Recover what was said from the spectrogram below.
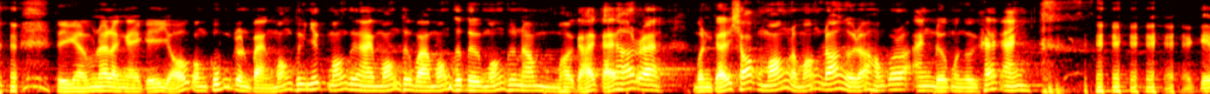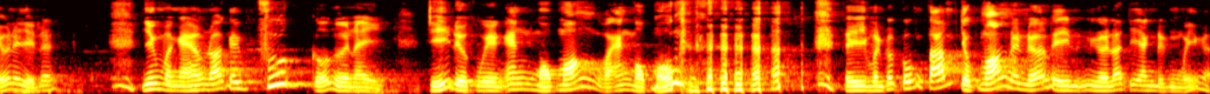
thì ngày hôm nay là ngày kỵ dỗ con cúng trên bàn món thứ nhất, món thứ hai, món thứ ba, món thứ tư, món thứ năm, hồi kể kể hết ra. Mình kể sót món là món đó người đó không có ăn được mà người khác ăn. kiểu nó vậy đó. Nhưng mà ngày hôm đó cái phước của người này chỉ được quyền ăn một món và ăn một muỗng thì mình có cúng tám chục món lên nữa thì người đó chỉ ăn được miếng à.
